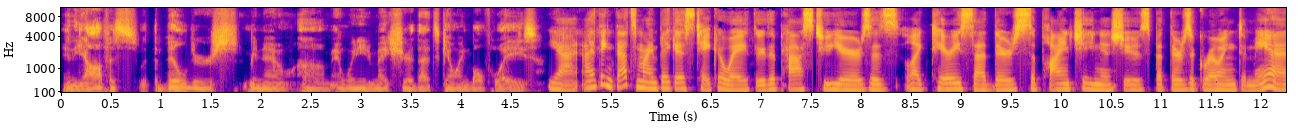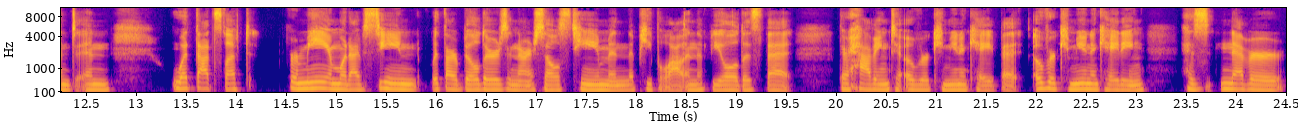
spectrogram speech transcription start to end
in the office with the builders, you know, um, and we need to make sure that's going both ways. Yeah, I think that's my biggest takeaway through the past two years is like Terry said, there's supply chain issues, but there's a growing demand. And what that's left for me and what I've seen with our builders and our sales team and the people out in the field is that they're having to over communicate, but over communicating has never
